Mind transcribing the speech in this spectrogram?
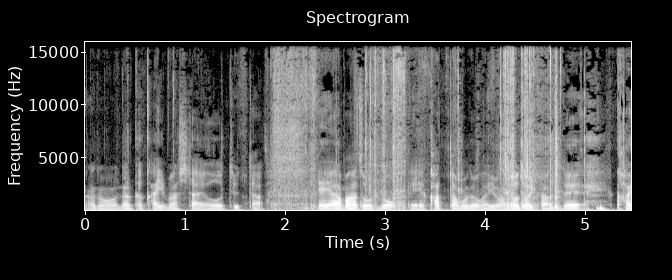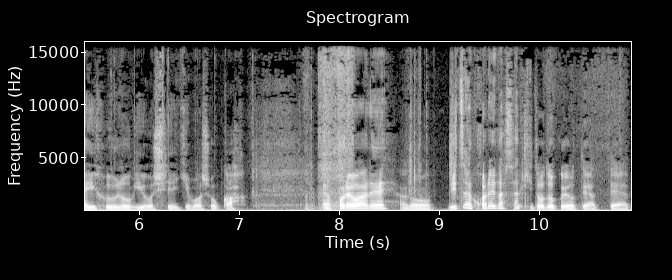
あのなんか買いましたよって言った、えー、Amazon の、えー、買ったものが今届いたんで開封の儀をしていきましょうか。これはね、あの、実はこれがさっき届く予定あって、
